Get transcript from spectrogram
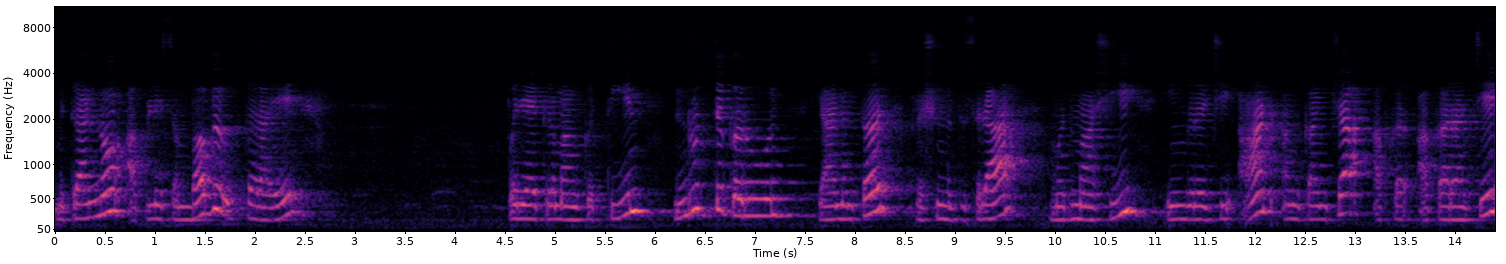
मित्रांनो आपले संभाव्य उत्तर आहे पर्याय क्रमांक तीन नृत्य करून. यानंतर प्रश्न दुसरा मधमाशी इंग्रजी आठ अंकांच्या आकार आकाराचे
